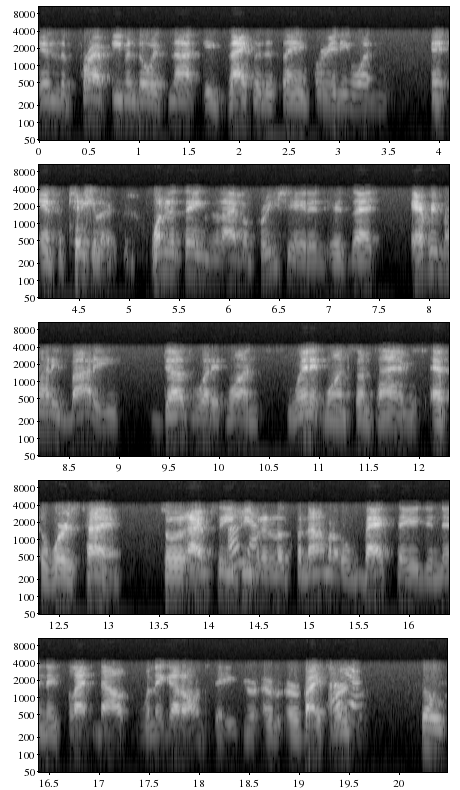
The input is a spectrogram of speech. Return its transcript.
in the prep, even though it's not exactly the same for anyone in, in particular. One of the things that I've appreciated is that everybody's body does what it wants when it wants sometimes at the worst time. So I've seen Oh, people yeah. that look phenomenal backstage and then they flattened out when they got on stage or, or, or vice Oh, versa. yeah. So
